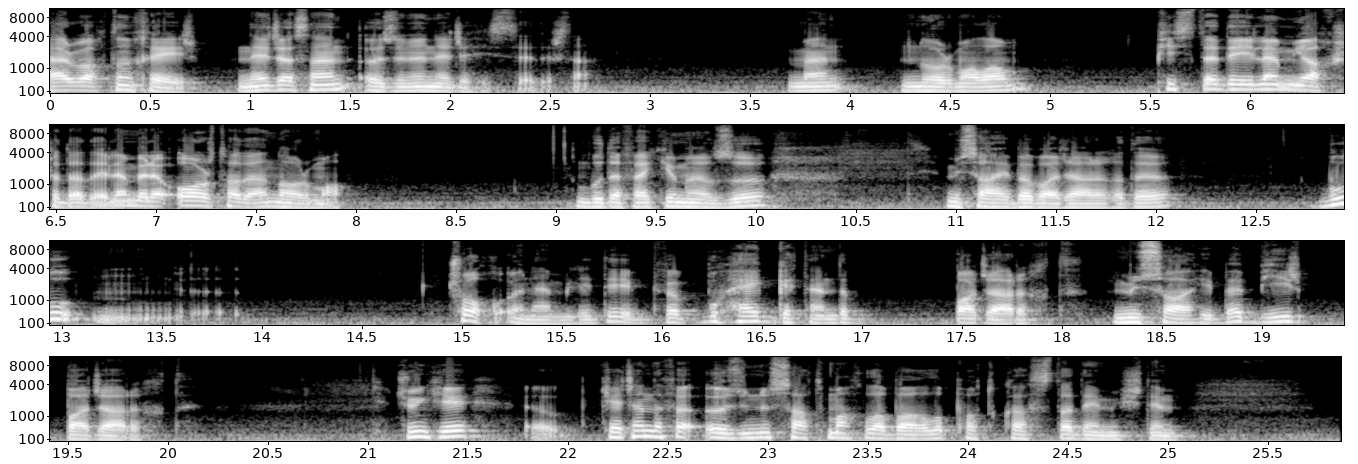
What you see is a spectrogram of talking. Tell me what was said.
Hər vaxtın xeyir. Necəsən? Özünü necə hiss edirsən? Mən normalam. Pis də deyiləm, yaxşı da deyiləm, belə ortada normal. Bu dəfəki mövzu müsahibə bacarığıdır. Bu çox önəmlidir və bu həqiqətən də bacarıqdır. Müsahibə bir bacarıqdır. Çünki keçən dəfə özünü satmaqla bağlı podkastda demişdim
